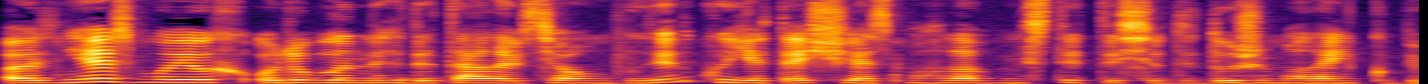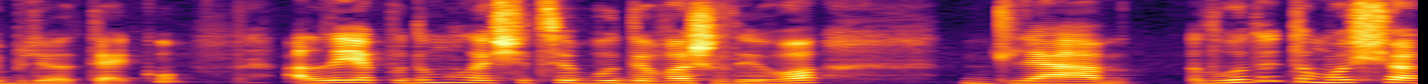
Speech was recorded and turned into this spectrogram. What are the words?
Однією з моїх улюблених деталей в цьому будинку є те, що я змогла вмістити сюди дуже маленьку бібліотеку, але я подумала, що це буде важливо для Луни, тому що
